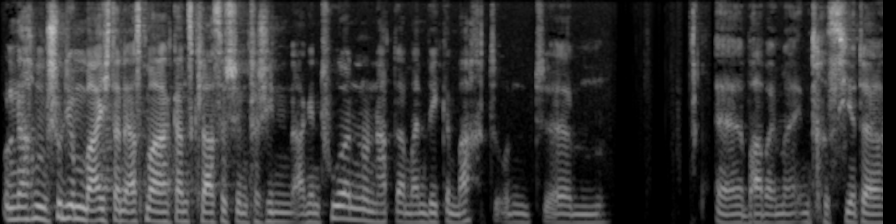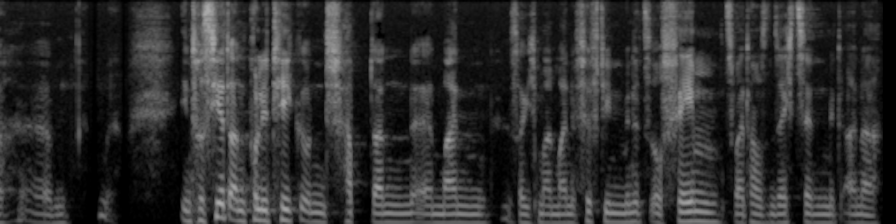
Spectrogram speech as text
Und nach dem Studium war ich dann erstmal ganz klassisch in verschiedenen Agenturen und habe da meinen Weg gemacht und ähm, äh, war aber immer interessierter, ähm, interessiert an Politik und habe dann äh, meinen, sage ich mal, meine 15 Minutes of Fame 2016 mit einer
